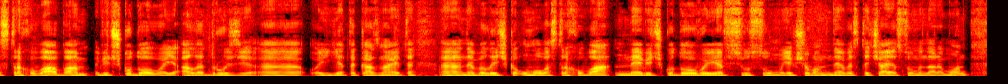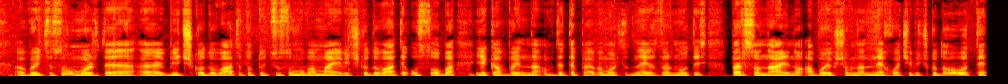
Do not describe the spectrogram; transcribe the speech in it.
страхова, вам відшкодовує. Але друзі, е, є така, знаєте, е, невеличка умова. Страхова не відшкодовує всю суму. Якщо вам не вистачає суми на ремонт, ви цю суму можете відшкодувати. Тобто цю суму вам має відшкодувати особа, яка винна в ДТП. Ви можете до неї звернутись персонально, або якщо вона не хоче відшкодовувати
